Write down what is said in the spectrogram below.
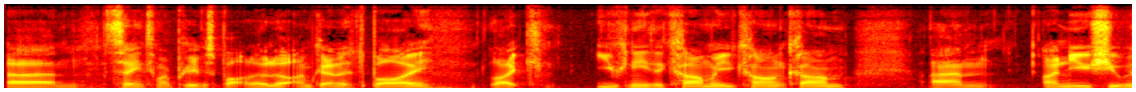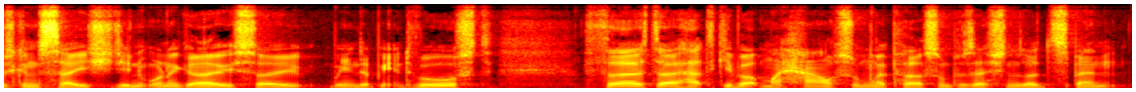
um, saying to my previous partner, "Look, I'm going to Dubai. Like, you can either come or you can't come." Um, I knew she was going to say she didn't want to go, so we ended up getting divorced. Thursday, I had to give up my house and my personal possessions I'd spent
